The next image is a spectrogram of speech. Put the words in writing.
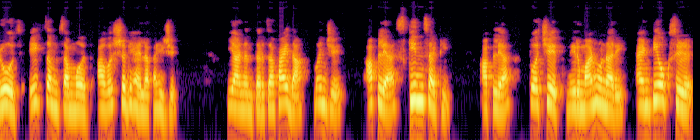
रोज एक चमचा मध अवश्य घ्यायला पाहिजे. यानंतरचा फायदा म्हणजे आपल्या स्किनसाठी. आपल्या त्वचेत निर्माण होणारे अँटीऑक्सिडंट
